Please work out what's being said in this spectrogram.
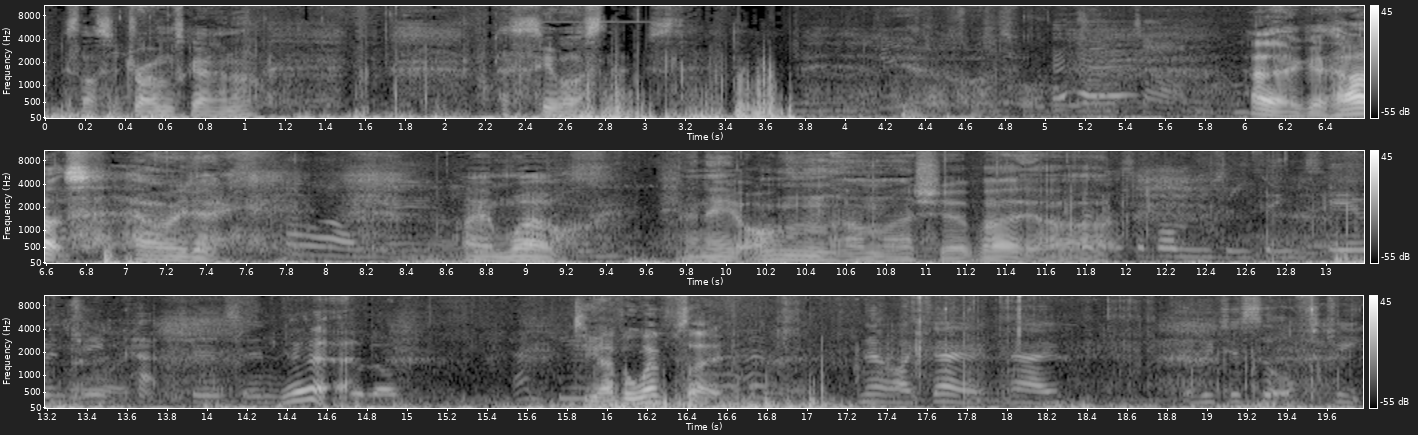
there's lots of drums going on. Let's see what's next. Beautiful. Hello, good hearts. How are we doing? I am well. Any on Amashibaya. Lots of bombs and things here and dream catchers and Yeah. Do you have a website? no, I don't. No, we just sort of street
